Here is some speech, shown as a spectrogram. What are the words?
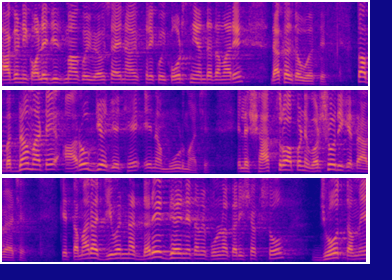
આગળની કોલેજીસમાં કોઈ વ્યવસાયના આશરે કોઈ કોર્સની અંદર તમારે દાખલ થવું હશે. તો આ બધા માટે આરોગ્ય જે છે એના મૂળમાં છે. એટલે શાસ્ત્રો આપણને વર્ષોથી કહેતા આવ્યા છે કે તમારા જીવનના દરેક ધ્યેયને તમે પૂર્ણ કરી શકશો, જો તમે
